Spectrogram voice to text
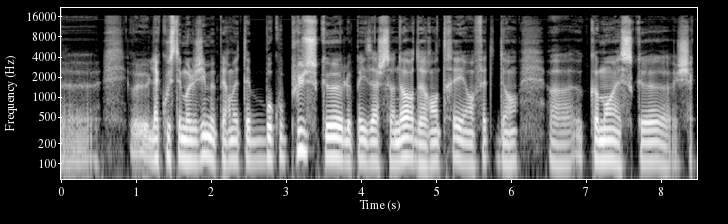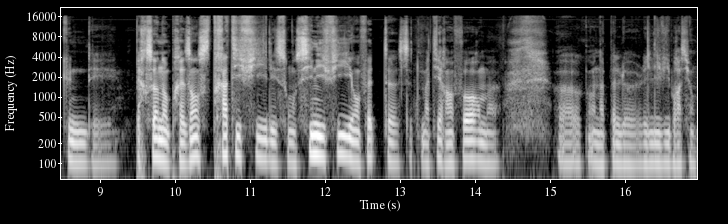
euh, l'acoustémologie me permettait beaucoup plus que le paysage sonore de rentrer en fait dans comment est-ce que chacune des personne en présence stratifie les sons, signifie en fait euh, cette matière informe qu'on appelle les lits vibrations.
